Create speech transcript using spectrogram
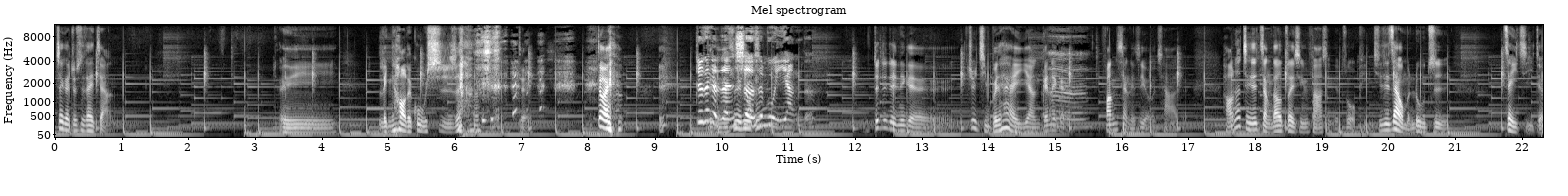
这个就是在讲，诶、零号的故事是吧？对，对，就那个人设是不一样的。对对对，那个剧情不太一样，跟那个嗯方向也是有差的。好，那其实讲到最新发行的作品，其实在我们录制这一集的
